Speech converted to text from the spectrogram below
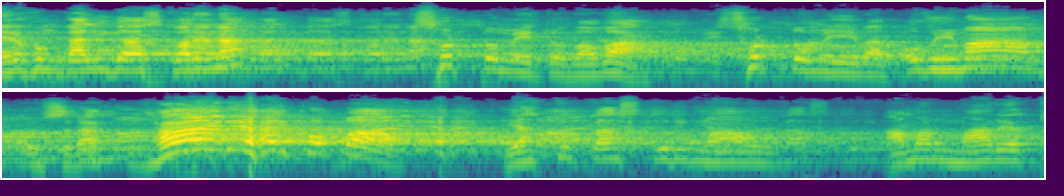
এরকম করে না? ছোট্ট মেয়ে তো বাবা, ছোট্ট মেয়ে এবার অভিমান করছে হাই রে কোপা এত কাজ করি, মাও। আমার মার এত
